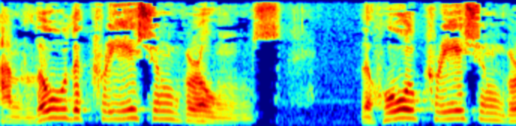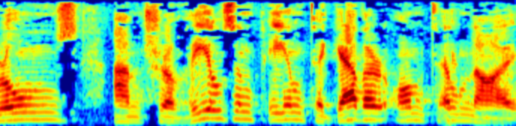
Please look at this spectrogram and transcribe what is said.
And though the creation groans, the whole creation groans and travails in pain together until now.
